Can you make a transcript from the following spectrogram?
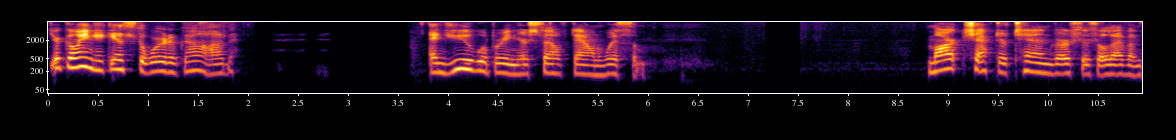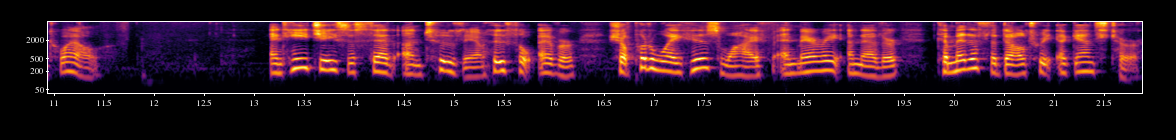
you're going against the Word of God, and you will bring yourself down with them. Mark chapter 10, verses 11 12. And he, Jesus, said unto them, Whosoever shall put away his wife and marry another committeth adultery against her.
